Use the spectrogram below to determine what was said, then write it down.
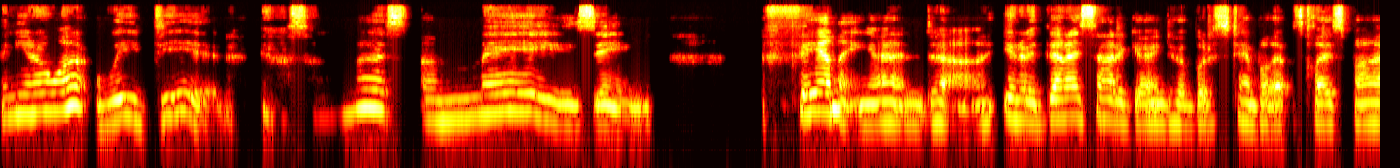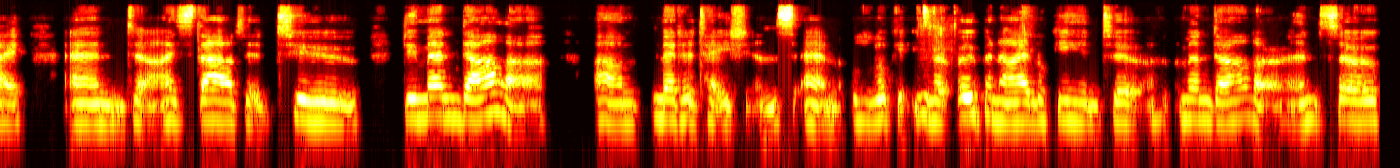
And you know what? We did. It was the most amazing feeling. And, uh, you know, then I started going to a Buddhist temple that was close by, and uh, I started to do mandala um, meditations and look at, you know, open eye looking into mandala. And so,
